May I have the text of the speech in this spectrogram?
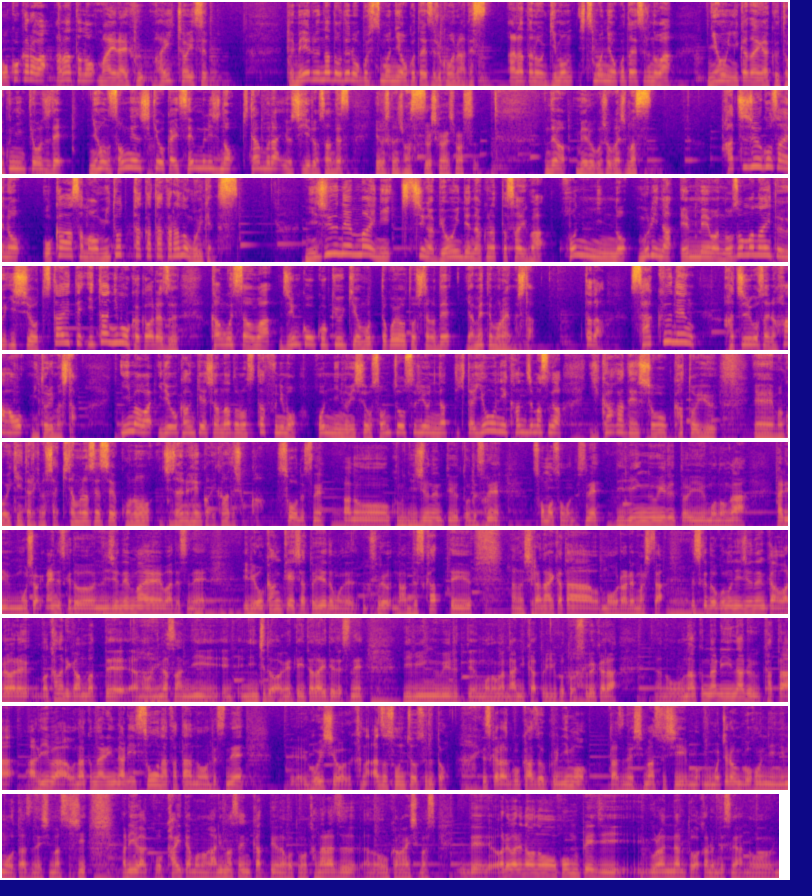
ここからはあなたのマイライフマイチョイス。メールなどでのご質問にお答えするコーナーです。あなたの疑問質問にお答えするのは日本医科大学特任教授で日本尊厳死協会専務理事の北村義弘さんです。よろしくお願いします。よろしくお願いします。ではメールをご紹介します。85歳のお母様を看取った方からのご意見です。20年前に父が病院で亡くなった際は本人の無理な延命は望まないという意思を伝えていたにもかかわらず看護師さんは人工呼吸器を持ってこようとしたのでやめてもらいました。ただ昨年85歳の母を看取りました。今は医療関係者などのスタッフにも本人の意思を尊重するようになってきたように感じますがいかがでしょうかという、えー、まあご意見いただきました。北村先生この時代の変化はいかがでしょうか？そうですね、うん、あのこの20年というとですね、はいそもそもですねリビングウィルというものがやはり申し訳ないんですけど20年前はですね医療関係者といえどもねそれは何ですかっていうあの知らない方もおられました。ですけどこの20年間我々かなり頑張ってあの皆さんに認知度を上げていただいてですねリビングウィルっていうものが何かということそれからあのお亡くなりになる方あるいはお亡くなりになりそうな方のですねご意思を必ず尊重すると、はい、ですからご家族にもお尋ねしますしもちろんご本人にもお尋ねしますしあるいはこう書いたものがありませんかっていうようなことも必ずあのお伺いします。で我々のあのホームページご覧になると分かるんですがあの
